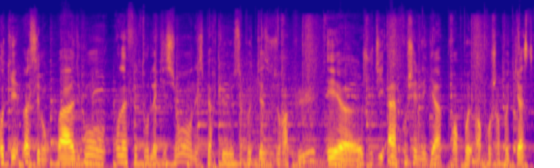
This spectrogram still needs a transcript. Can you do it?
Ok, bah c'est bon. Bah du coup, on, a fait le tour de la question. On espère que ce podcast vous aura plu. Et euh, je vous dis à la prochaine les gars pour un, prochain podcast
